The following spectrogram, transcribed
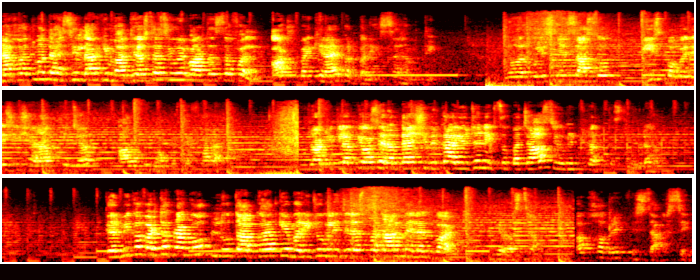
का खत्म तहसीलदार की मध्यस्थता से हुए वार्ता सफल। आठ रुपए किराए पर बने सहमति। नोहर पुलिस ने 720 पौवे देशी शराब की जब आरोपी मौके से फरार। रोटरी क्लब की ओर से रक्तदान शिविर का आयोजन 150 यूनिट रक्त संग्रह गर्मी का बढ़ता प्रकोप लू तापघात के मरीजों के लिए जिला अस्पताल में अलग वार्ड व्यवस्था। अब खबरें विस्तार से।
